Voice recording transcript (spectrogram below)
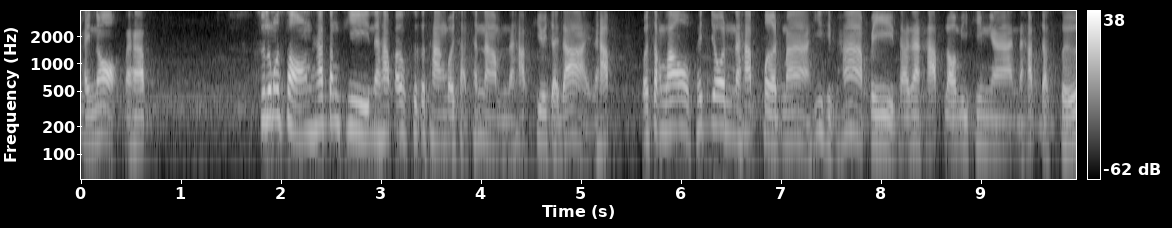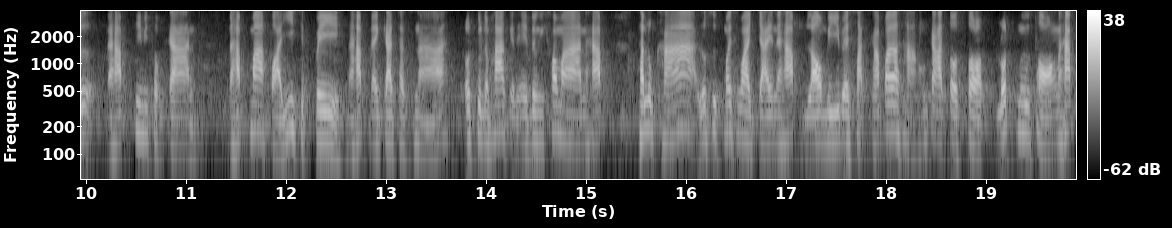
ภายนอกนะครับซื้อรถมือสองนะครับทั้งทีนะครับก็ต้องซื้อกับทางบริษัทชั้นนำนะครับที่ไว้ใจได้นะครับบริษัทเราเพชรยนต์นะครับเปิดมา 25 ปีแล้วนะครับเรามีทีมงานนะครับจัดซื้อนะครับที่มีประสบการณ์นะครับมากกว่า 20 ปีนะครับในการจัดสนารถคุณภาพเกรดเอตรงนี้เข้ามานะครับถ้าลูกค้ารู้สึกไม่สบายใจนะครับ เรามีบริษัทครับมาตรฐานของการตรวจสอบรถมือสองนะครับ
